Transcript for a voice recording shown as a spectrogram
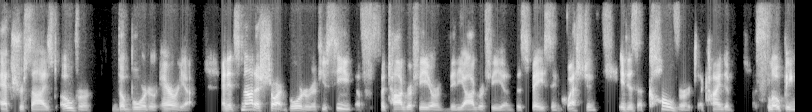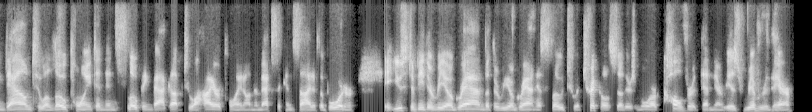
exercised over the border area. And it's not a sharp border. If you see a photography or videography of the space in question, it is a culvert, a kind of sloping down to a low point and then sloping back up to a higher point on the Mexican side of the border. It used to be the Rio Grande, but the Rio Grande has slowed to a trickle, so there's more culvert than there is river there.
